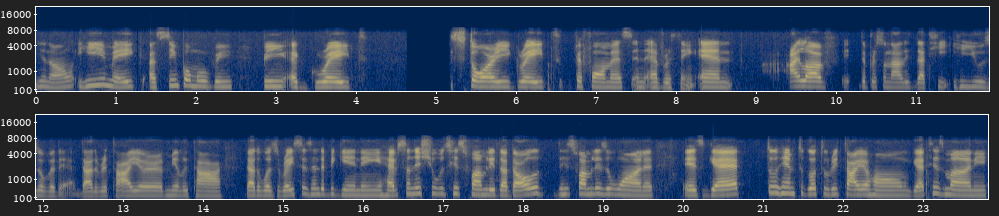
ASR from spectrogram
you know he make a simple movie being a great story, great performance, and everything. And I love the personality that he he used over there. That retired military that was racist in the beginning, have some issue with his family that all his families wanted is get to him to go to retire home, get his money,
